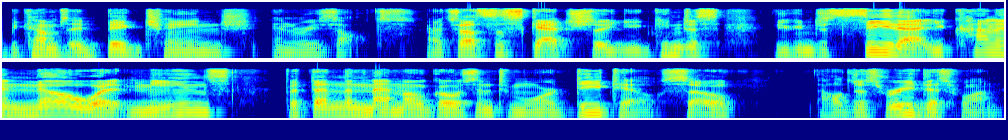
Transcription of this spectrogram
becomes a big change in results. Right. So that's the sketch. So you can just you can just see that you kind of know what it means but then the memo goes into more detail. So I'll just read this one.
